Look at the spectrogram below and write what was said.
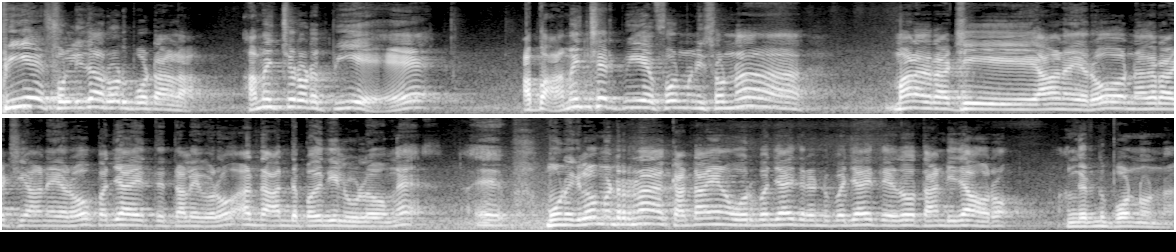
பிஏ சொல்லி தான் ரோடு போட்டாங்களாம். அமைச்சரோட பிஏ அப்போ அமைச்சர் பிஏ ஃபோன் பண்ணி சொன்னால் மாநகராட்சி ஆணையரோ நகராட்சி ஆணையரோ பஞ்சாயத்து தலைவரோ அந்த அந்த பகுதியில் உள்ளவங்க மூணு கிலோமீட்டர்னால் கட்டாயம் ஒரு பஞ்சாயத்து ரெண்டு பஞ்சாயத்து ஏதோ தாண்டி தான் வரும். அங்கேருந்து போடணுன்னா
